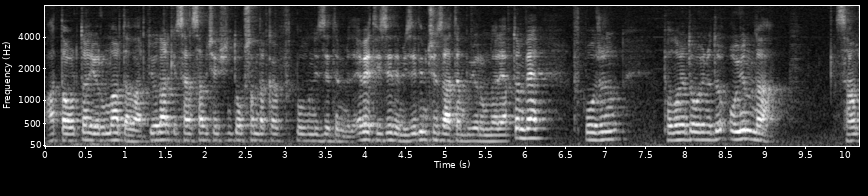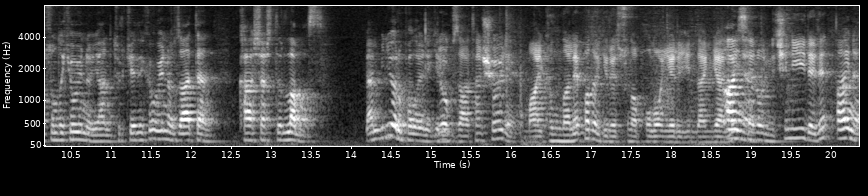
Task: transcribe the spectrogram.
Hatta orada yorumlar da var. Diyorlar ki sen Savicevic'in 90 dakika futbolunu izledin mi? Evet izledim. İzlediğim için zaten bu yorumları yaptım ve futbolcunun Polonya'da oynadığı oyunla Samsun'daki oyunu yani Türkiye'deki oyunu zaten karşılaştırılamaz. Ben biliyorum Polonya Ligi'ni. Yok zaten şöyle. Michael Nalepa da Giresun'a Polonya Ligi'nden geldi. Aynen. Sen onun için iyi dedin. Aynen.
